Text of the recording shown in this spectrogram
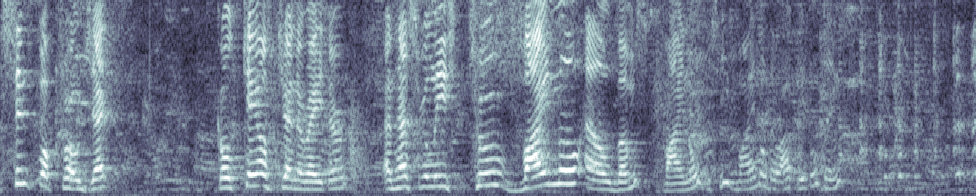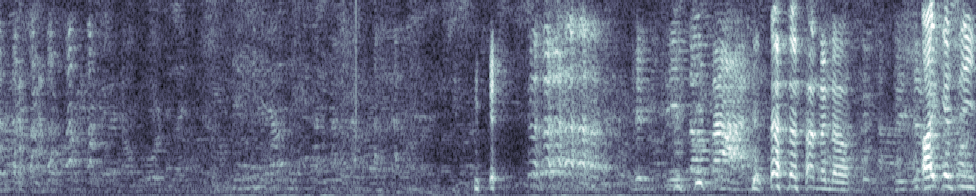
synthpop project called Chaos Generator and has released two vinyl albums. Vinyl, you see vinyl, there are little things. It's not bad. no, no, no, no, no. I can see,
